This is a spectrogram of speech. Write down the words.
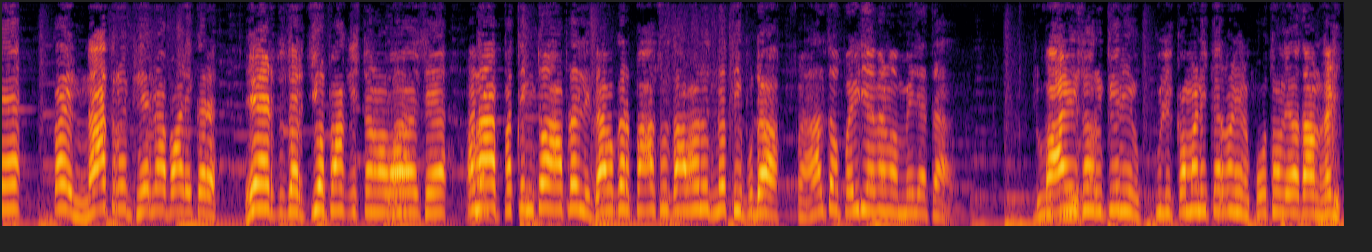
ને કઈ નાત રૂપ ફેર ના પાડી કરે. હેડ તું તાર ચિયો પાકિસ્તાનમાં વાવે છે. અને આ પતંગ તો આપણે લીધા વગર પાછું જવાનું જ નથી પુડા પણ હાલ તો પૈડી અમે મેલ્યા હતા બાવીસો રૂપિયાની કુલી કમાણી કરવાની કોથો લેવા થવાનું હેડી.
